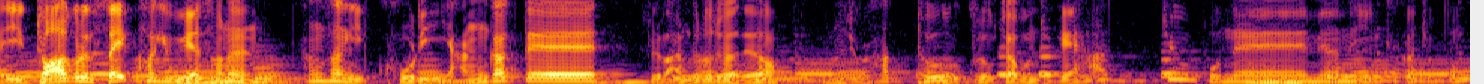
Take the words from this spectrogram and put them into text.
이 드라그를 세이프하기 위해서는 항상 이 고리 양각대를 만들어줘야 돼요. 이런 식으로 하투 구독자분들께 하투 보내면 잉크가 조금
